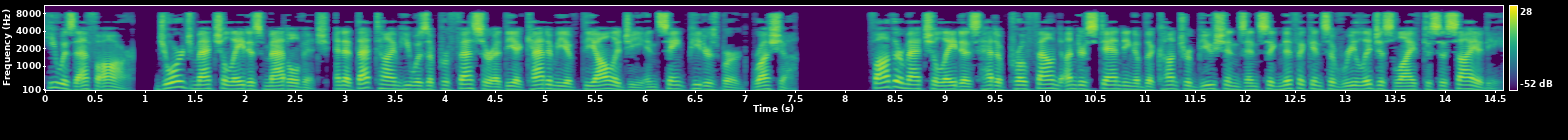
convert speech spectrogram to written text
He was Fr. George Matulaitis Matulevich, and at that time he was a professor at the Academy of Theology in St. Petersburg, Russia. Father Matulaitis had a profound understanding of the contributions and significance of religious life to society,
